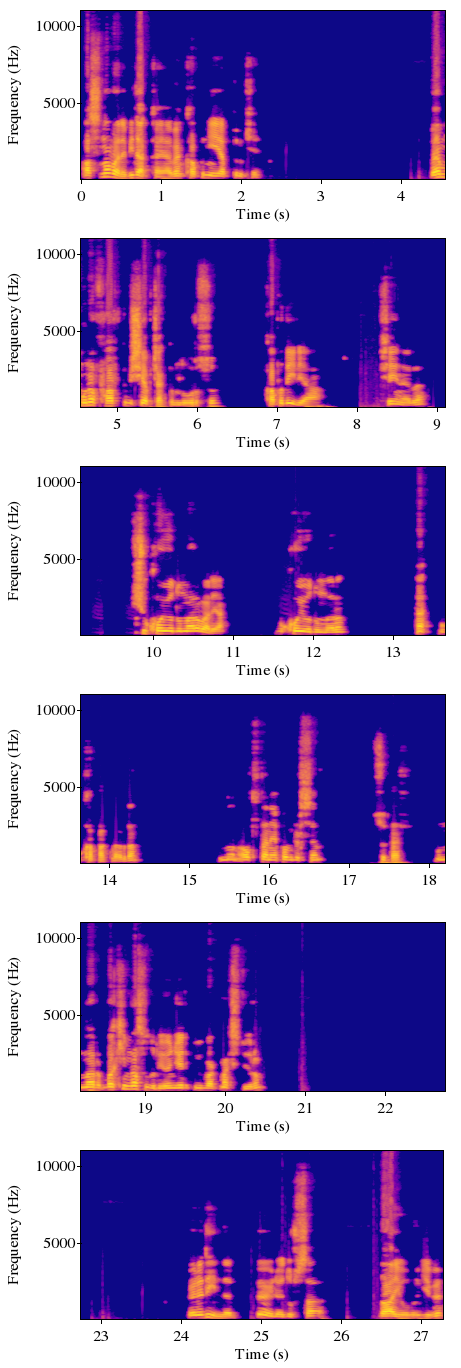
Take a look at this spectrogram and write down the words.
Aslında var ya bir dakika ya ben kapı niye yaptım ki? Ben buna farklı bir şey yapacaktım doğrusu. Kapı değil ya. Şey nerede? Şu koyu odunlar var ya. Bu koyu odunların heh, bu kapaklardan. Bundan 6 tane yapabilirsem süper. Bunlar bakayım nasıl duruyor. Öncelikle bir bakmak istiyorum. Böyle değil de böyle dursa daha iyi olur gibi.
